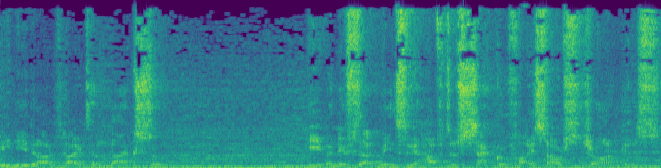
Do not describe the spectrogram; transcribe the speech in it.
We need our Titan back soon. Even if that means we have to sacrifice our strongest.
